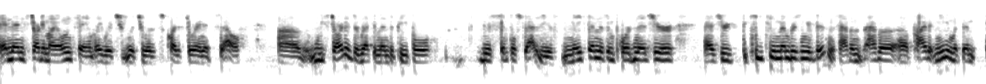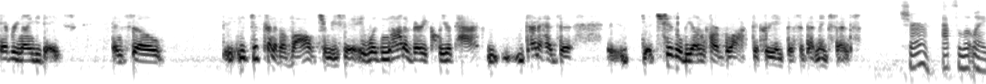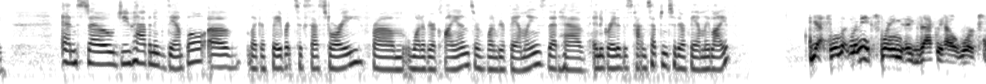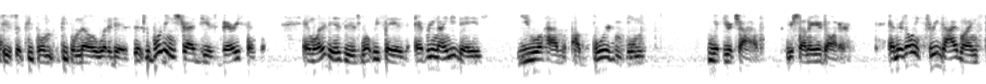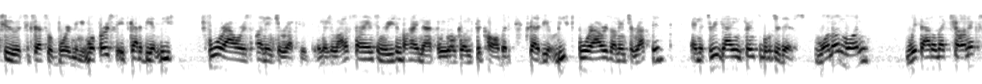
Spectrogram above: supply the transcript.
And then starting my own family, which which was quite a story in itself, uh, we started to recommend to people this simple strategy of make them as important as your as your the key team members in your business. Have them have a, a private meeting with them every 90 days. And so it just kind of evolved, Teresa. It was not a very clear path. We, we kind of had to uh, chisel the uncarved block to create this, if that makes sense. Sure, absolutely. And so, do you have an example of like a favorite success story from one of your clients or one of your families that have integrated this concept into their family life? Yes. Well, let, let, me explain exactly how it works too, so people people know what it is. The, the board meeting strategy is very simple, and what it is is what we say is every 90 days you will have a board meeting with your child, your son or your daughter, and there's only three guidelines to a successful board meeting. Well, first, it's got to be at least four hours uninterrupted. And there's a lot of science and reason behind that that we won't go into the call, but it's got to be at least four hours uninterrupted. And the three guiding principles are this one on one, without electronics,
